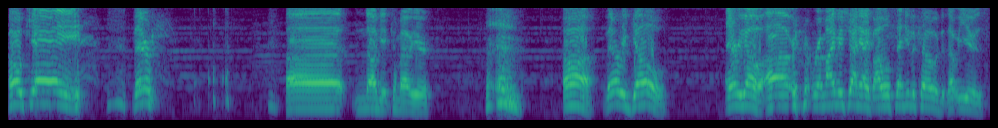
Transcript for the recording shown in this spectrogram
Okay. there Uh, Nugget, come out here. Uh, there we go. There we go. Uh, remind me, Shiny Hype. I will send you the code that we use.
